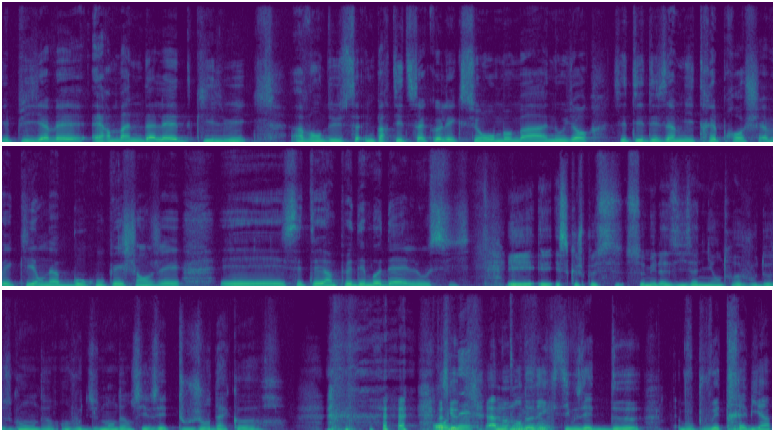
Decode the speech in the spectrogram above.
Et puis il y avait Herman Daled qui, lui, a vendu une partie de sa collection au MoMA à New York. C'était des amis très proches avec qui on a beaucoup échangé. Et c'était un peu des modèles aussi. Et, est-ce que je peux semer la zizanie entre vous deux secondes en vous demandant si vous êtes toujours d'accord. Parce qu'à un moment donné, si vous êtes deux, vous pouvez très bien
